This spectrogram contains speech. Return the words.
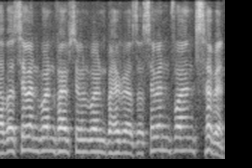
তারপর seven point five seven point five আছে সেভেন পয়েন্ট সেভেন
